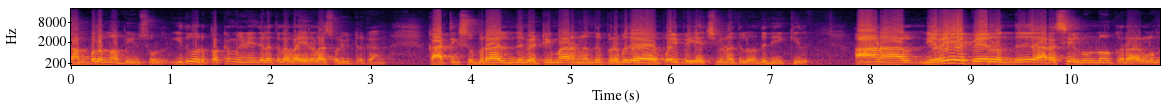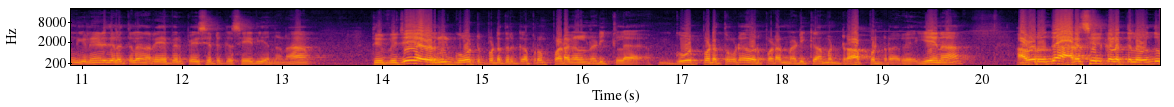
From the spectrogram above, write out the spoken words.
சம்பளம் அப்படின்னு சொல்லுது. இது ஒரு பக்கம் இணையதளத்தில் வைரலாக சொல்லிட்டு இருக்காங்க. கார்த்திக் சுப்ராலேருந்து வெற்றிமாறன்லேருந்து பிரபுதேவா போய் இப்போ எச் வினத்தில் வந்து நீக்கிது. ஆனால் நிறைய பேர் வந்து அரசியல் உள்நோக்குறார்களும் இணையதளத்தில் நிறைய பேர் பேசிட்டு இருக்க செய்தி என்னன்னா திரு விஜய் அவர்கள் கோட் படத்திற்கு அப்புறம் படங்கள் நடிக்கல. கோட் படத்தோட அவர் படம் நடிக்காமல் ட்ராப் பண்ணுறாரு ஏன்னா அவர் வந்து அரசியல் களத்தில் வந்து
